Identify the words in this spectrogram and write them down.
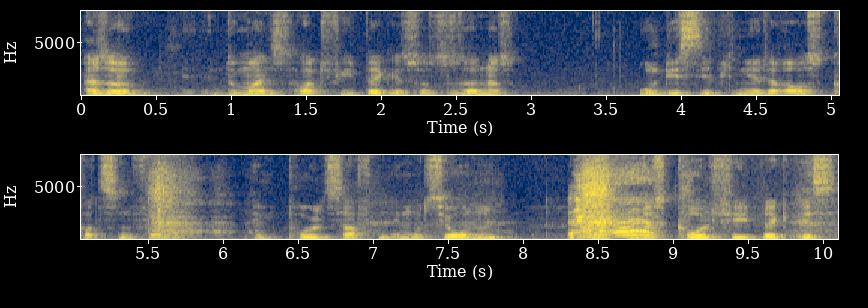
Also, du meinst, Hot Feedback ist sozusagen das undisziplinierte Rauskotzen von impulshaften Emotionen. Und das Cold Feedback ist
